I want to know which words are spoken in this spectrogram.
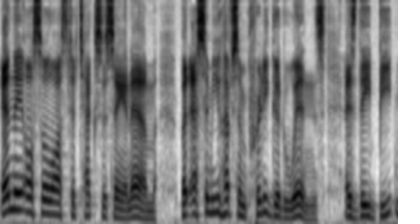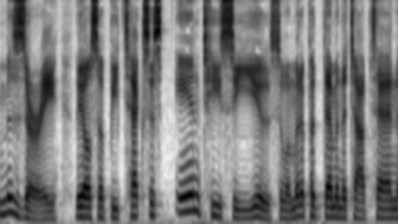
and they also lost to Texas A&M, but SMU have some pretty good wins as they beat Missouri. They also beat Texas and TCU, so I'm going to put them in the top 10.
